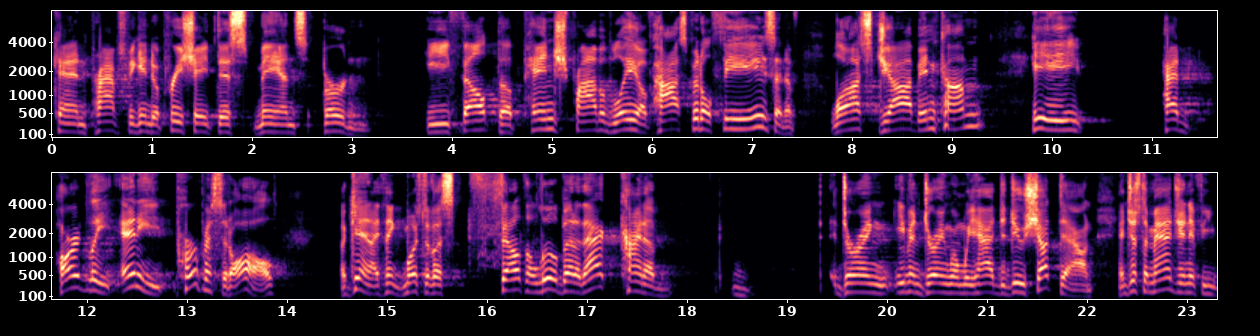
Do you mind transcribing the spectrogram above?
can perhaps begin to appreciate this man's burden. He felt the pinch probably of hospital fees and of lost job income. He had hardly any purpose at all. Again, I think most of us felt a little bit of that kind of during even during when we had to do shutdown. And just imagine if he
